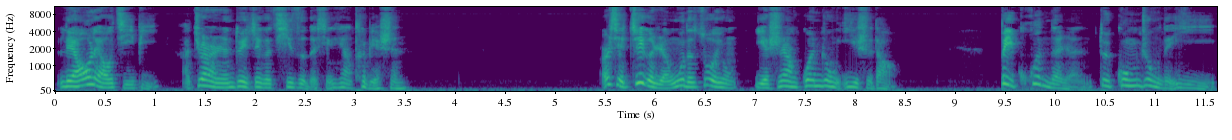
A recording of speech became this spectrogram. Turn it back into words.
寥寥几笔啊，就让人对这个妻子的形象特别深。而且这个人物的作用也是让观众意识到。被困的人对公众的意义，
